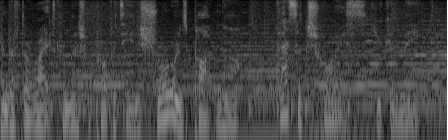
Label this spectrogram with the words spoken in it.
And with the right commercial property insurance partner, that's a choice you can make.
